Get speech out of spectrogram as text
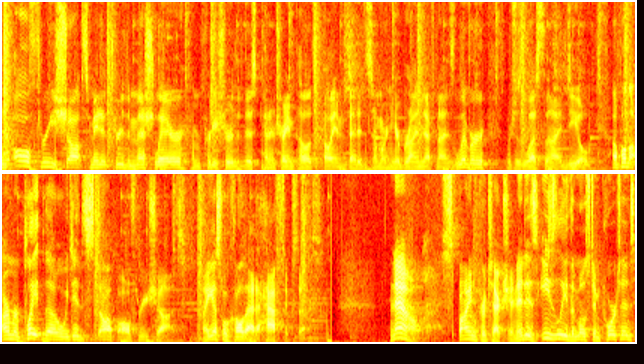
So all three shots made it through the mesh layer. I'm pretty sure that this penetrating pellet's probably embedded somewhere near Brian F9's liver, which is less than ideal. Up on the armor plate though, we did stop all three shots. I guess we'll call that a half success. Now, spine protection. It is easily the most important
